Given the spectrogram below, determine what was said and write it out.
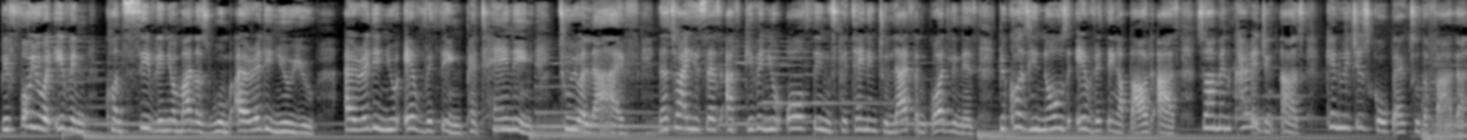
before you were even conceived in your mother's womb, I already knew you. I already knew everything pertaining to your life. That's why he says, I've given you all things pertaining to life and godliness because he knows everything about us. So I'm encouraging us can we just go back to the Father?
